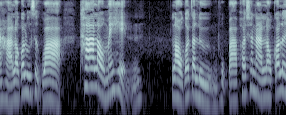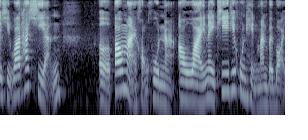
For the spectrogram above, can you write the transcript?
นะคะ เราก็รู้สึกว่าถ้าเราไม่เห็นเราก็จะลืมถูกปะเพราะฉะนั้นเราก็เลยคิดว่าถ้าเขียนเออเป้าหมายของคุณนะเอาไว้ในที่ที่คุณเห็นมันบ่อย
